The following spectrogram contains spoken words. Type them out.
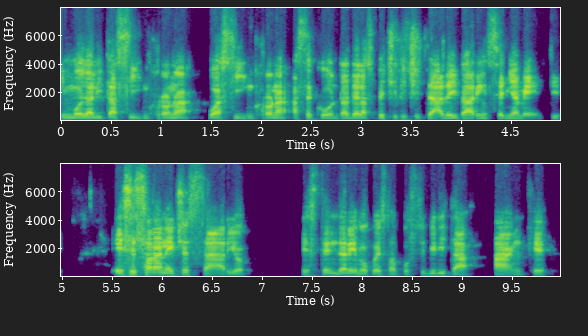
in modalità sincrona o asincrona a seconda della specificità dei vari insegnamenti e se sarà necessario estenderemo questa possibilità anche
